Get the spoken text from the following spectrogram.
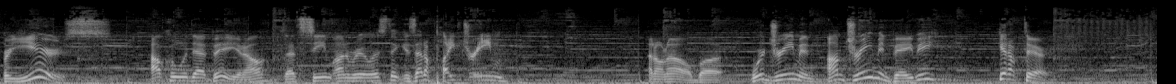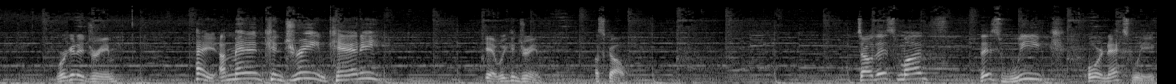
for years. How cool would that be, you know? Does that seem unrealistic? Is that a pipe dream? I don't know, but we're dreaming. I'm dreaming, baby. Get up there. We're gonna dream. Hey, a man can dream, can he? Yeah, we can dream. Let's go. So this month, this week, or next week,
